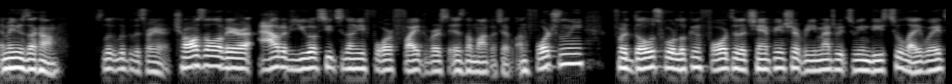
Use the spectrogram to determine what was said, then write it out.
MMAnews.com. So look, look at this right here. Charles Oliveira out of UFC 294 fight versus Islam Makhachev. Unfortunately, for those who are looking forward to the championship rematch between these two lightweights,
